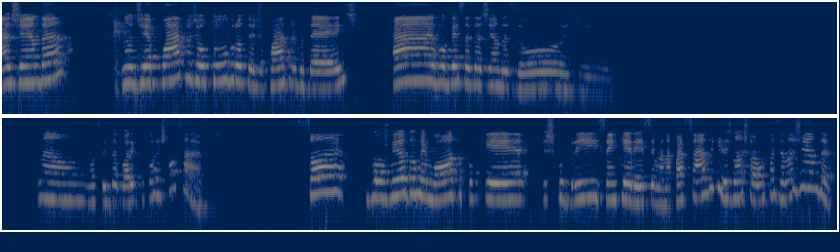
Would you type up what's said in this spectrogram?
Agenda no dia 4 de outubro, ou seja, 4 do 10. Ah, eu vou ver essas agendas hoje. Não, vocês agora que ficam responsáveis. Só vou ver do remoto porque descobri sem querer semana passada que eles não estavam fazendo agenda.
